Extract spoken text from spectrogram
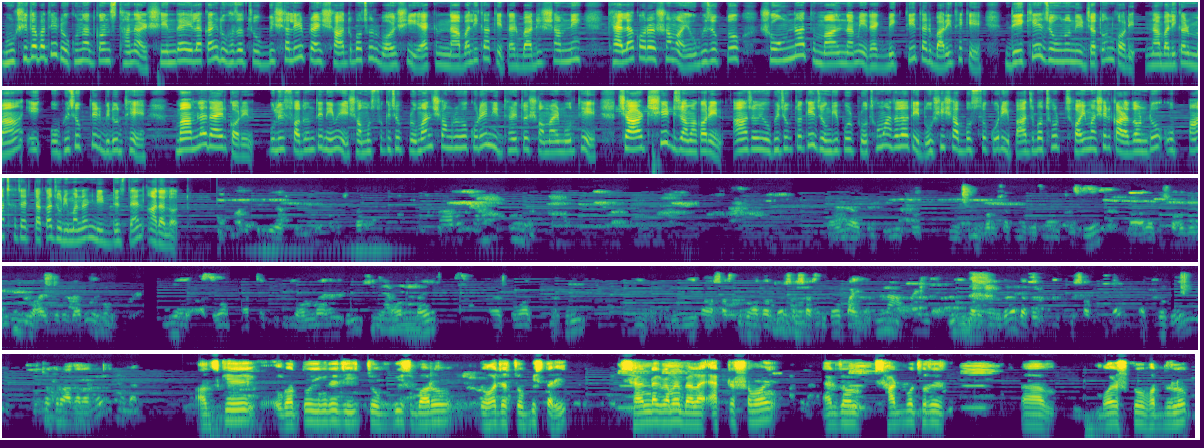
মুর্শিদাবাদের রঘুনাথগঞ্জ থানার সেন্দা এলাকায় দুহাজার চব্বিশ সালের প্রায় সাত বছর বয়সী এক নাবালিকাকে তার বাড়ির সামনে খেলা করার সময় অভিযুক্ত সোমনাথ মাল নামের এক ব্যক্তি তার বাড়ি থেকে ডেকে যৌন নির্যাতন করে। নাবালিকার মা এই অভিযুক্তের বিরুদ্ধে মামলা দায়ের করেন। পুলিশ তদন্তে নেমে সমস্ত কিছু প্রমাণ সংগ্রহ করে নির্ধারিত সময়ের মধ্যে চার্জশিট জমা করেন। আজ ওই অভিযুক্তকে জঙ্গিপুর প্রথম আদালতে দোষী সাব্যস্ত করে পাঁচ বছর, ছয় মাসের কারাদণ্ড ও পাঁচ হাজার টাকা জরিমানার নির্দেশ দেন আদালত। ভরসা বসে আমাদের হাইকোর্টে যাবে এবং তুমি তোমার বাচ্চার প্রতি যে অন্যায় হয়েছিল সেই অন্যায় তোমার পুরোপুরি এই যদি আহ, শাস্তি পাওয়া দরকার সেই শাস্তিটাও পাই না যাতে শাস্তিটা আজকে গত ইংরেজি চব্বিশ বারো দু তারিখ স্যান্ডা গ্রামে বেলা একটার সময় একজন ষাট বছরের বয়স্ক ভদ্রলোক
